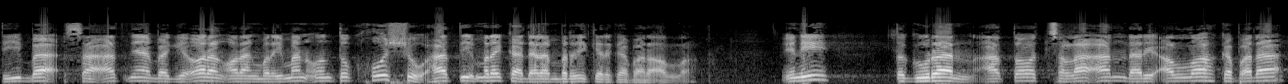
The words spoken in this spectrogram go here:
tiba saatnya bagi orang-orang beriman untuk khusyuk hati mereka dalam berzikir kepada Allah. Ini teguran atau celaan dari Allah kepada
